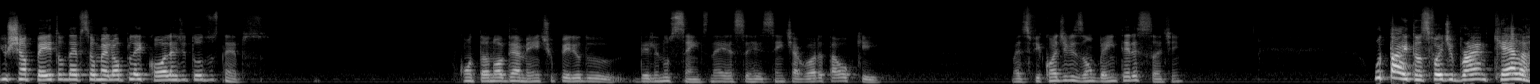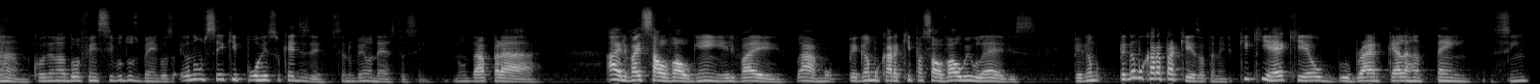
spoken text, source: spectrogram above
E o Sean Payton deve ser o melhor play caller de todos os tempos. Contando, obviamente, o período dele no Saints, né? Esse recente agora tá ok. Mas ficou uma divisão bem interessante, hein? O Titans foi de Brian Callahan, coordenador ofensivo dos Bengals. Eu não sei que porra isso quer dizer, sendo bem honesto assim. Não dá pra. Ah, ele vai salvar alguém, ele vai. Ah, pegamos o cara aqui para salvar o Will Levis. Pegamos, pegamos o cara para quê exatamente? O que, que é que é o, o Brian Callahan tem, assim,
